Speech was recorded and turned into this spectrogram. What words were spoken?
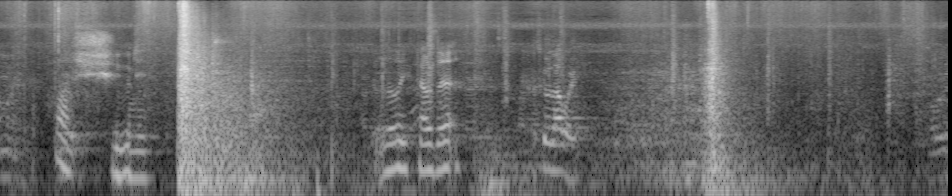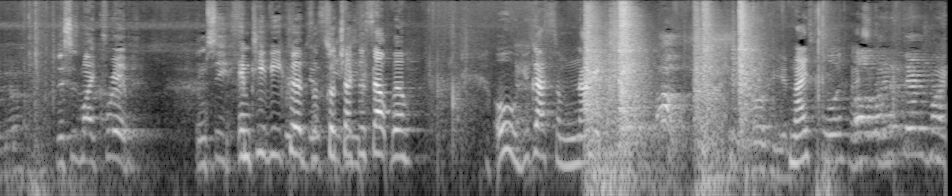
I'm gonna. Oh shoot! Really? That was it? Let's go that way. This is my crib. MC. MTV Cribs. Let's go check this out, Bill. Oh, you got some nice, Oh, shit, broke again. nice floor. Nice Oh, floor. right up there is my,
